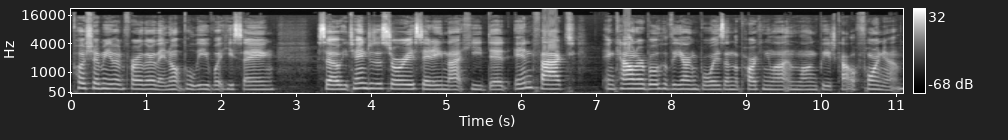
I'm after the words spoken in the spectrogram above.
push him even further. They don't believe what he's saying. So he changes his story, stating that he did, in fact, encounter both of the young boys in the parking lot in Long Beach, California.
